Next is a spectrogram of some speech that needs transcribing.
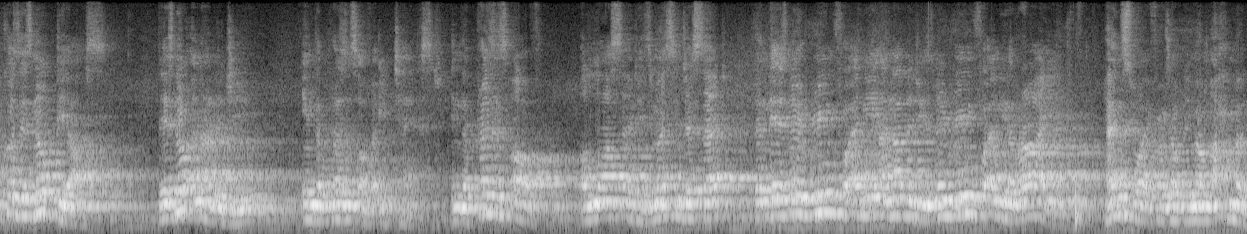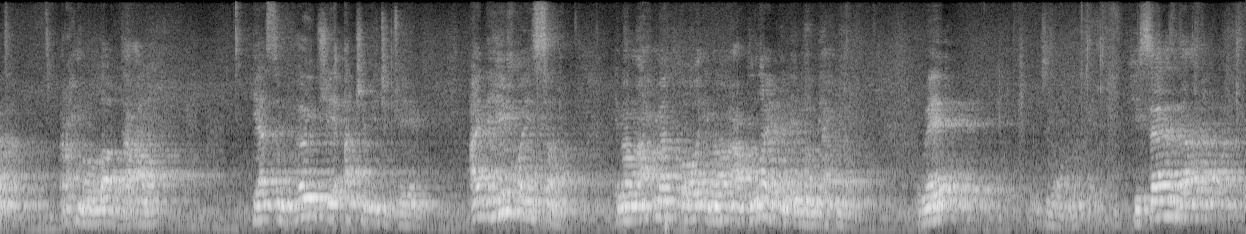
Because there's no qiyas. There's no analogy in the presence of a text. In the presence of Allah said, His Messenger said, then there is no room for any analogies, no room for any rai. Hence why, for example, Imam Ahmad, rahmahullah ta'ala, he has some poetry attributed to him. Either him or his son, Imam Ahmad or Imam Abdullah ibn Imam Ahmad. Where he says that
